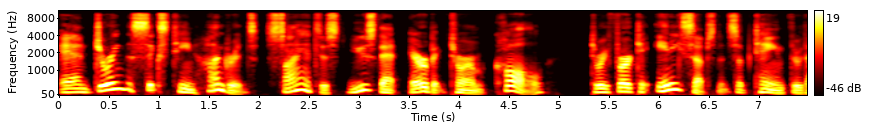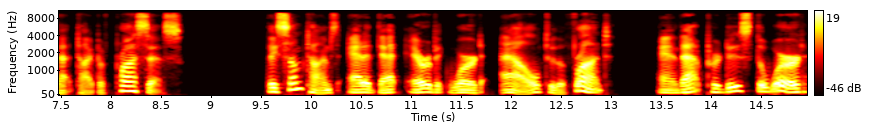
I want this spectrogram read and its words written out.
And during the 1600s, scientists used that Arabic term khal to refer to any substance obtained through that type of process. They sometimes added that Arabic word al to the front, and that produced the word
